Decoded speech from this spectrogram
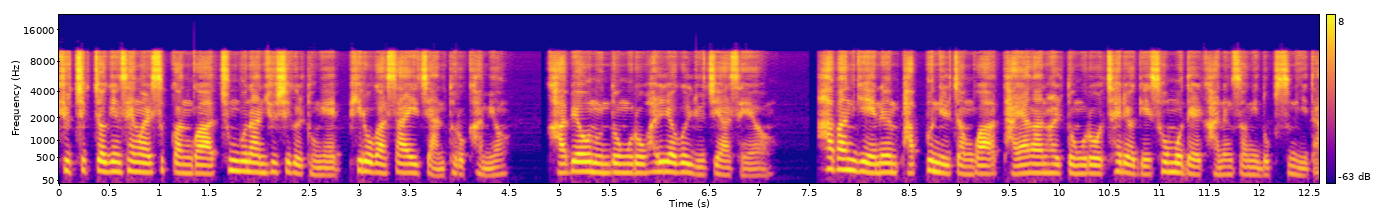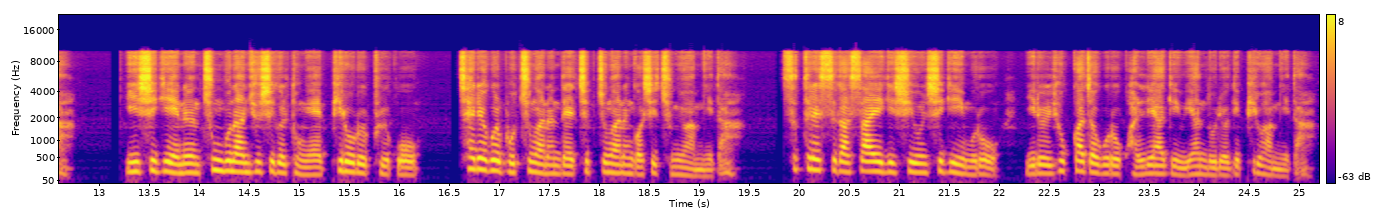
규칙적인 생활 습관과 충분한 휴식을 통해 피로가 쌓이지 않도록 하며 가벼운 운동으로 활력을 유지하세요. 하반기에는 바쁜 일정과 다양한 활동으로 체력이 소모될 가능성이 높습니다. 이 시기에는 충분한 휴식을 통해 피로를 풀고 체력을 보충하는 데 집중하는 것이 중요합니다. 스트레스가 쌓이기 쉬운 시기이므로 이를 효과적으로 관리하기 위한 노력이 필요합니다.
